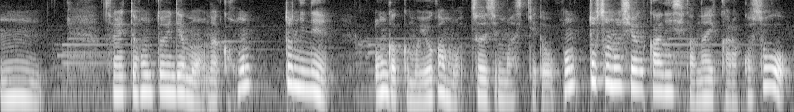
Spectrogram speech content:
うん、それって本当にでもなんか本当にね音楽もヨガも通じますけど本当その瞬間にしかないからこそ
